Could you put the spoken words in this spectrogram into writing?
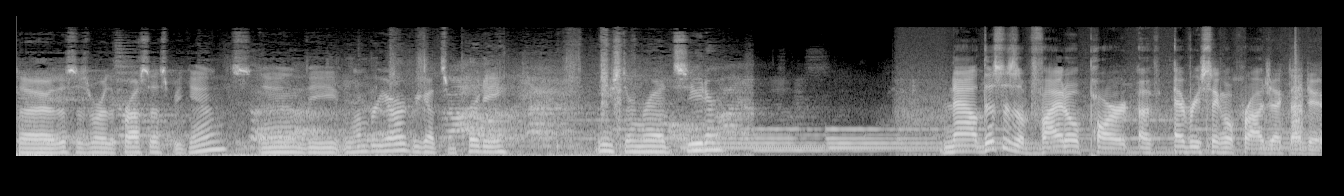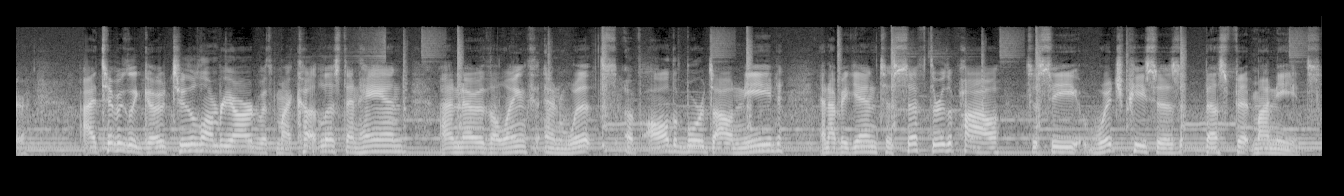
So this is where the process begins. In the lumber yard we got some pretty eastern red cedar. Now, this is a vital part of every single project I do. I typically go to the lumberyard with my cut list in hand. I know the length and widths of all the boards I'll need, and I begin to sift through the pile to see which pieces best fit my needs.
